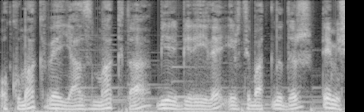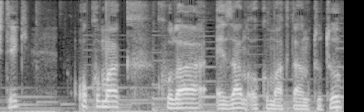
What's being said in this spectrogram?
okumak ve yazmak da birbiriyle irtibatlıdır demiştik. Okumak kulağa ezan okumaktan tutup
